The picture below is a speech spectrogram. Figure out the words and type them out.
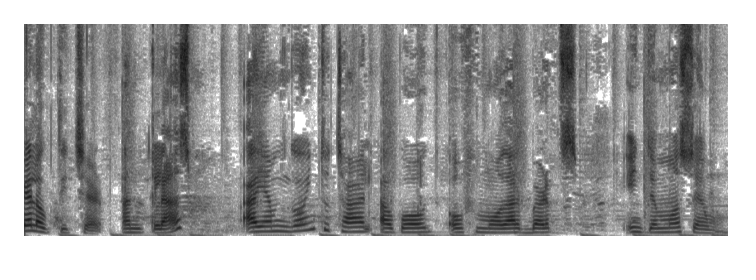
Hello teacher and class. I am going to tell about of modal verbs in the museum.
